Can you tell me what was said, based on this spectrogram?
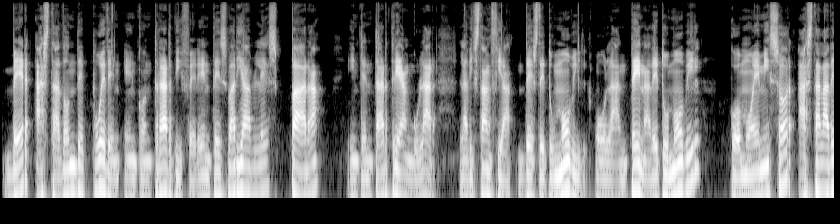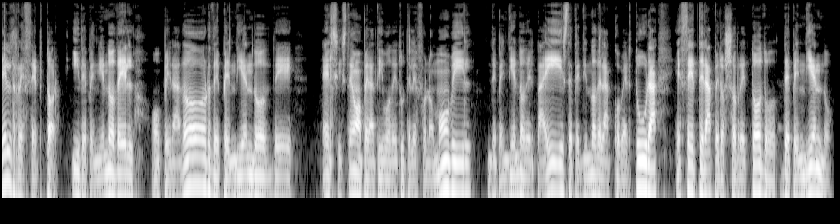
ver hasta dónde pueden encontrar diferentes variables para intentar triangular la distancia desde tu móvil o la antena de tu móvil como emisor hasta la del receptor. Y dependiendo del operador, dependiendo de el sistema operativo de tu teléfono móvil, dependiendo del país, dependiendo de la cobertura, etcétera, pero sobre todo dependiendo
